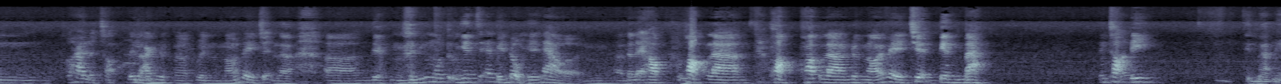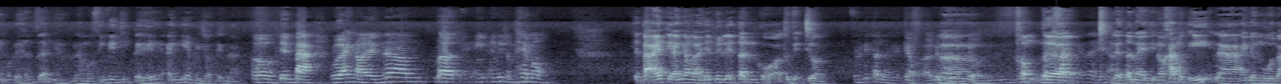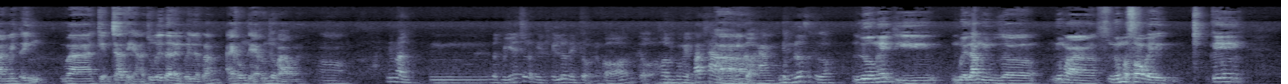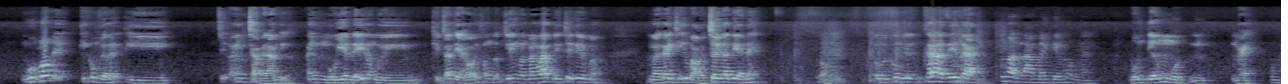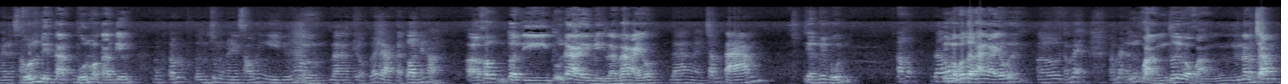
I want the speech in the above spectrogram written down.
có hai lựa chọn. Bây giờ Ừ. anh được ờ, quyền nói về chuyện là ờ, việc những môn tự nhiên sẽ biến đổi như thế nào ở, ở đại học. Ừ. hoặc là hoặc hoặc là được nói về chuyện tiền bạc. Nên chọn đi tiền bạc nghe có vẻ hấp dẫn nhỉ? Là một sinh viên kinh tế anh nghĩ em mình chọn tiền bạc. Ờ tiền bạc. Vừa anh nói đến uh, bờ, anh anh đi làm thêm không? Hiện tại thì anh đang là nhân viên lễ tân của thư viện trường. Cái tân là kiểu ờ, đừng Ờ, kiểu không, hả? lễ tân này thì nó khác một ý là anh được ngồi bàn máy tính và kiểm tra thẻ. Nói chung lễ tân này quyền lực lắm ai không thẻ không cho vào mà. Nhưng mà ừm, được bí là trước là cái, cái lương này kiểu nó có kiểu hơn công việc part time À. như cửa hàng bưng nước các thứ không? Lương ấy thì 15 nghìn một giờ. Nhưng mà nếu mà so về cái workload ấy cái công việc ấy thì chứ anh chả phải làm gì anh ngồi yên đấy xong rồi kiểm tra thẻ thôi xong thậm chí anh còn mang lap đến chơi game mà. Mà các anh chị bảo chơi ra tiền đấy. Rồi. ừ, công việc khá là dễ dàng. Nhưng mà làm mấy tiếng một ngày 4 tiếng một ngày. Một ngày là sáu 4 đến 8 4 hoặc 8 tiếng tấm tầm chung một ngày sáu mươi nghìn đúng không? Ừ. và kiểu phải làm cả tuần đấy hả? Ờ, không tuần thì tối đa thì mình làm 3 ngày thôi. Ba ngày trăm tám. Nhân với 4 à, đâu. Nhưng mà có tuần hai ngày thôi. Ờ tấm mẹ tấm mẹ là cũng khoảng rơi vào khoảng 500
